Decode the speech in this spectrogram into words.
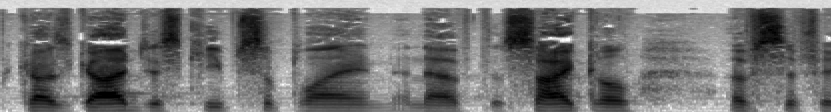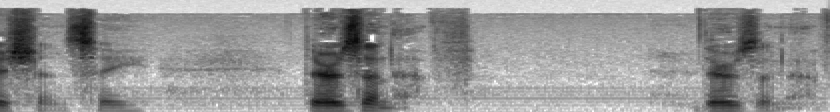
Because God just keeps supplying enough. The cycle of sufficiency. There's enough. There's enough.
